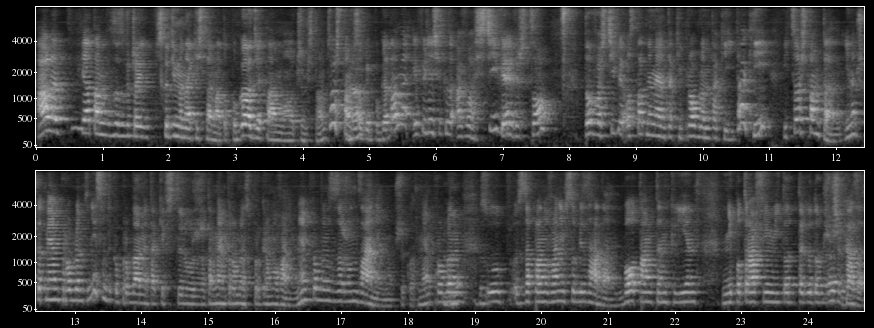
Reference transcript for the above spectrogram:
Ale ja tam zazwyczaj schodzimy na jakiś temat o pogodzie, tam o czymś tam, coś tam sobie pogadamy i później się a właściwie, wiesz co, to właściwie ostatnio miałem taki problem taki i taki i coś tam ten. I na przykład miałem problem, to nie są tylko problemy takie w stylu, że tam miałem problem z programowaniem, miałem problem z zarządzaniem na przykład, miałem problem Mhm. z, z zaplanowaniem sobie zadań, bo tam ten klient nie potrafi mi do tego dobrze przekazać.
